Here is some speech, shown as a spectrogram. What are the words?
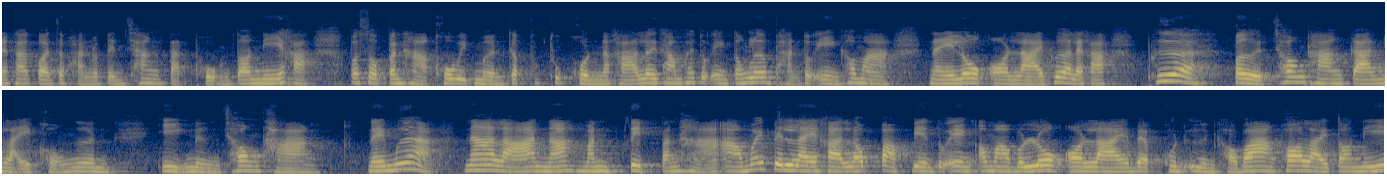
นะคะ ก่อนจะผ่านมาเป็นช่างตัดผมตอนนี้ค่ะ ประสบปัญหาโควิดเหมือนกับทุกๆ คนนะคะ เลยทำให้ตัวเองต้องเริ่มผ่านตัวเองเข้ามาในโลกออนไลน์เพื่ออะไรคะเพื่อเปิดช่องทางการไหลของเงินอีกหนึ่งช่องทาง ในเมื่อหน้าร้านนะมันติดปัญหาเอาไม่เป็นไรค่ะ เราปรับเปลี่ยนตัวเองเอามาบนโลกออนไลน์แบบคนอื่นเขาบ้าง เพราะอะไรตอนนี้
